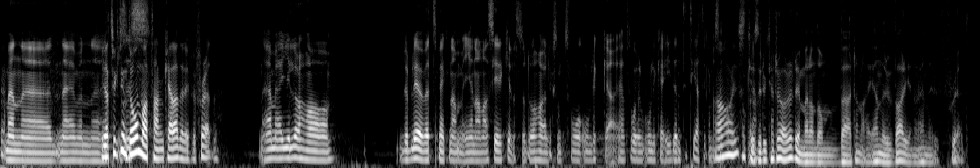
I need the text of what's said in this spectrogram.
Men, eh, nej men... eh, Jag tyckte inte precis. om att han kallade dig för Fred. Nej men jag gillar att ha Det blev ett smeknamn i en annan cirkel så då har jag liksom två olika, jag har två olika identiteter kan man säga. Ja, just Okej, det. så du kan röra dig mellan de världarna. En är du vargen och en är du Fred.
